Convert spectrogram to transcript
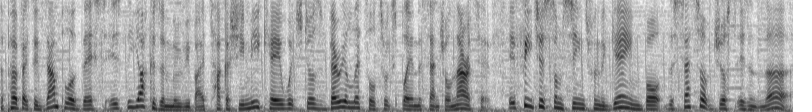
The perfect example of this is the Yakuza movie by Takashi Miike, which does very little to explain the central narrative. It features some scenes from the game, but the setup just isn't there.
